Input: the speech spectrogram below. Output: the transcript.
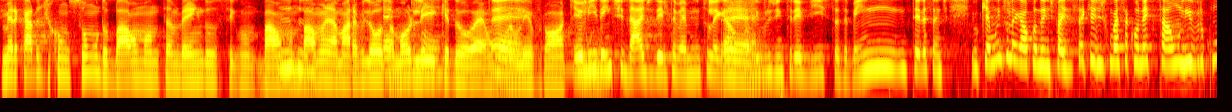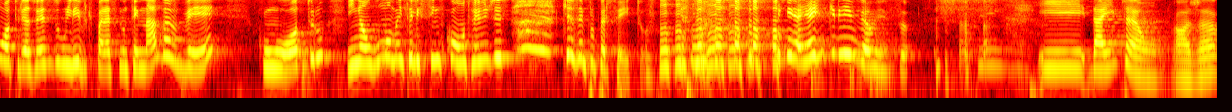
Mercado de consumo do Bauman também, do Sigmund Bauman. Bauman é maravilhoso. É Amor bom. Líquido é um, é livro ótimo. Eu li a identidade dele também, é muito legal. É. É um livro de entrevistas, é bem interessante. E o que é muito legal quando a gente faz isso é que a gente começa a conectar um livro com outro. E às vezes um livro que parece que não tem nada a ver com o outro, em algum momento eles se encontram e a gente diz, "Ah, que exemplo perfeito. e aí é incrível isso. Sim. E daí então, ó, já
